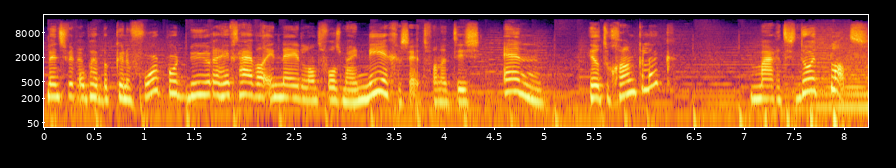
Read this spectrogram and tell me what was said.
mensen weer op hebben kunnen voortborduren... heeft hij wel in Nederland volgens mij neergezet. Van het is en heel toegankelijk, maar het is nooit plat.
